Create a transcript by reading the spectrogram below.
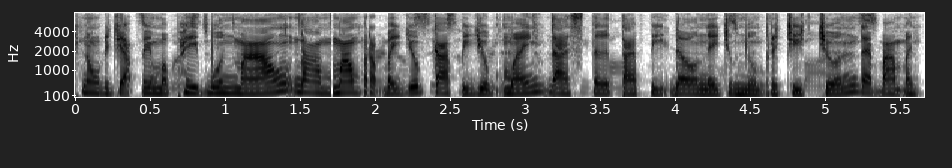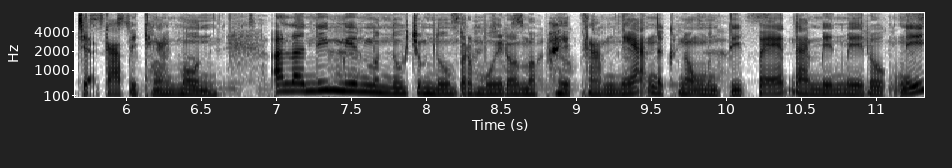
ក្នុងរយៈពេល24ម៉ោងដល់ម៉ោង8យប់កាលពីយប់មិញដែលស្ទើរតែពីរដងនៃចំនួនប្រជាជនដែលបានបញ្ជាក់កាលពីថ្ងៃមុនឥឡូវនេះមានមនុស្សចំនួន625នាក់នៅក្នុងមន្ទីរពេទ្យដែលមានមេរោគនេះ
